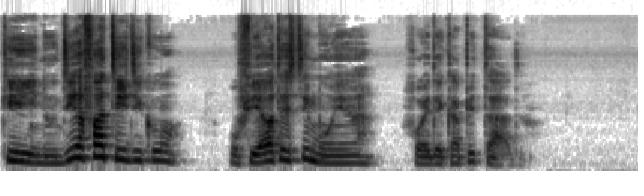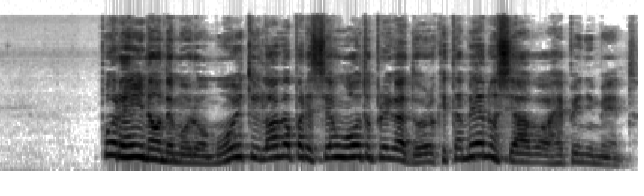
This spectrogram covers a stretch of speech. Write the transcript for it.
que, num dia fatídico, o fiel testemunha foi decapitado. Porém, não demorou muito e logo apareceu um outro pregador que também anunciava o arrependimento.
